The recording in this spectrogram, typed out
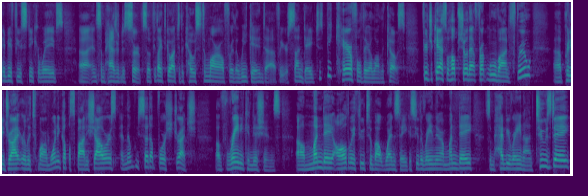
maybe a few sneaker waves uh, and some hazardous surf. So if you'd like to go out to the coast tomorrow for the weekend, uh, for your Sunday, just be careful there along the coast. Futurecast will help show that front move on through. Uh, pretty dry early tomorrow morning, a couple spotty showers, and then we set up for a stretch of rainy conditions. Uh, Monday all the way through to about Wednesday. You can see the rain there on Monday, some heavy rain on Tuesday,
